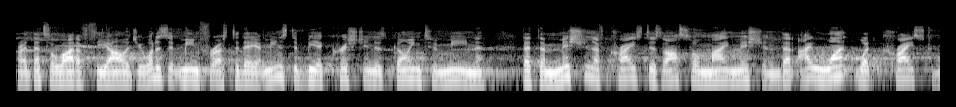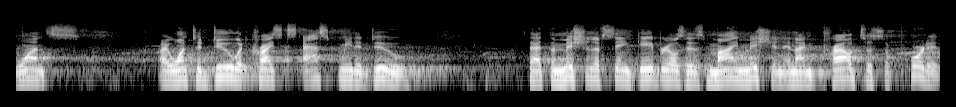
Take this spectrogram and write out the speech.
All right, that's a lot of theology. What does it mean for us today? It means to be a Christian is going to mean that the mission of Christ is also my mission, that I want what Christ wants. I want to do what Christ's asked me to do. That the mission of St. Gabriel's is my mission, and I'm proud to support it.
